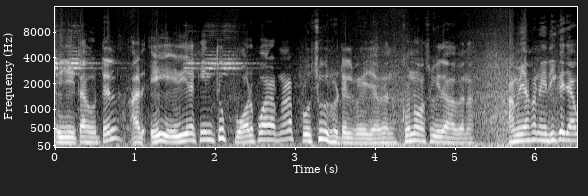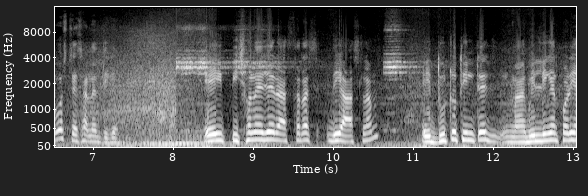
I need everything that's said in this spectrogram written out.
এই যে এটা হোটেল। আর এই এরিয়া কিন্তু পরপর আপনারা প্রচুর হোটেল পেয়ে যাবেন। কোনো অসুবিধা হবে না। আমি এখন এদিকে যাব স্টেশনের দিকে। এই পিছনে যে রাস্তাটা দিয়ে আসলাম এই দুটো তিনটে বিল্ডিংয়ের পরই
